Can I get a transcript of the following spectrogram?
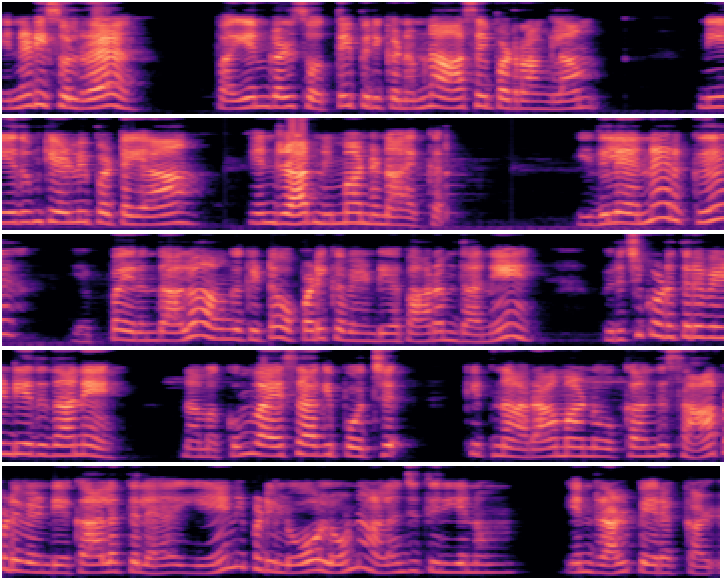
என்னடி சொல்ற? பையன்கள் சொத்தை பிரிக்கணும்னு ஆசைப்படுறாங்களாம். நீ எதுவும் கேள்விப்பட்டையா? என்றார் நிம்மாண்டு நாயக்கர். இதில் என்ன இருக்கு? எப்போ இருந்தாலும் அவங்க கிட்ட ஒப்படைக்க வேண்டிய பாரம் தானே? பிரித்து கொடுத்துட வேண்டியது தானே? நமக்கும் வயசாகி போச்சு. கிட்னா ராமானு உட்காந்து சாப்பிட வேண்டிய காலத்தில் ஏன் இப்படி லோ லோன்னு அலைஞ்சு திரியணும்? என்றாள் பேரக்காள்.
